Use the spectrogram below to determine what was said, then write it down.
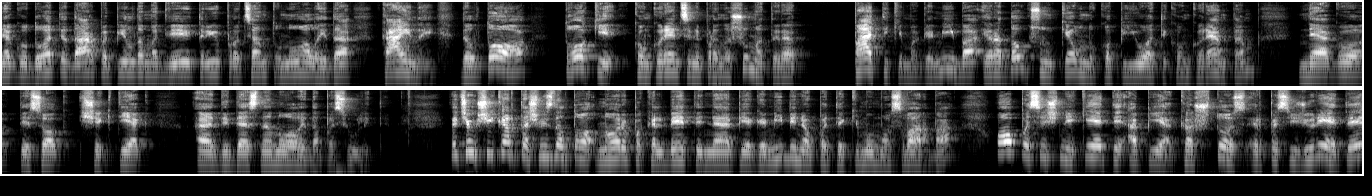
negu duoti dar papildomą 2-3 procentų nuolaidą kainai. Dėl to tokį konkurencinį pranašumą, tai yra patikimą gamybą, yra daug sunkiau nukopijuoti konkurentam, negu tiesiog šiek tiek e, didesnę nuolaidą pasiūlyti. Tačiau šį kartą aš vis dėlto noriu pakalbėti ne apie gamybinio patikimumo svarbą, o pasišnekėti apie kaštus ir pasižiūrėti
